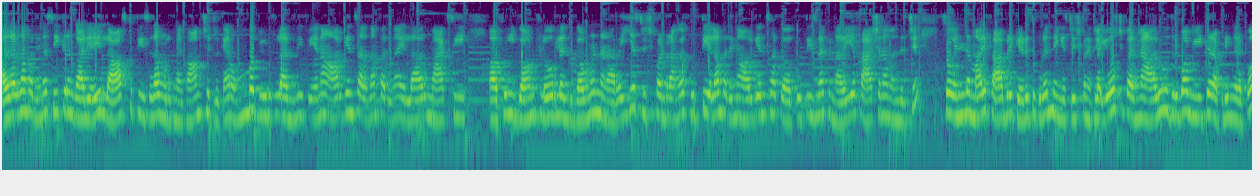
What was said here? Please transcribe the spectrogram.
அதனால தான் பார்த்தீங்கன்னா சீக்கிரம் காலியாகி லாஸ்ட் பீஸ் தான் உங்களுக்கு நான் காமிச்சிட்டு இருக்கேன் ரொம்ப பியூட்டிஃபுல்லாக இருந்தது. இப்போ ஏன்னா ஆர்கன்ஸால தான் பார்த்தீங்கன்னா எல்லாரும் maxi full gown floor length gown நிறைய ஸ்டிச் பண்ணுறாங்க குர்த்தி எல்லாம் பார்த்தீங்கன்னா ஆர்கன்ஸா குர்த்திஸ்லாம் இப்போ நிறைய ஃபேஷனாக வந்துருச்சு. ஸோ இந்த மாதிரி ஃபேப்ரிக் எடுத்து கூட நீங்கள் ஸ்டிச் பண்ணிக்கலாம். யோசிச்சு பாருங்களேன் அறுபது ரூபா மீட்டர் அப்படிங்கிறப்போ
